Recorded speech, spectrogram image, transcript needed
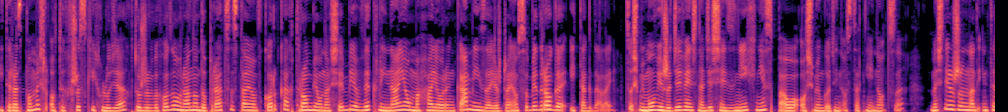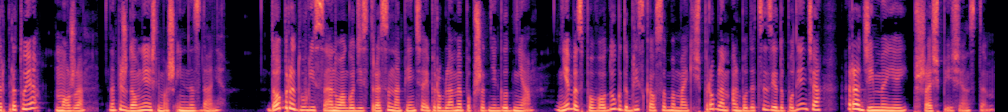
I teraz pomyśl o tych wszystkich ludziach, którzy wychodzą rano do pracy, stają w korkach, trąbią na siebie, wyklinają, machają rękami, zajeżdżają sobie drogę i tak dalej. Coś mi mówi, że 9 na 10 z nich nie spało 8 godzin ostatniej nocy. Myślisz, że nadinterpretuję? Może. Napisz do mnie, jeśli masz inne zdanie. Dobry, długi sen łagodzi stresy, napięcia i problemy poprzedniego dnia. Nie bez powodu, gdy bliska osoba ma jakiś problem albo decyzję do podjęcia, radzimy jej prześpij się z tym.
